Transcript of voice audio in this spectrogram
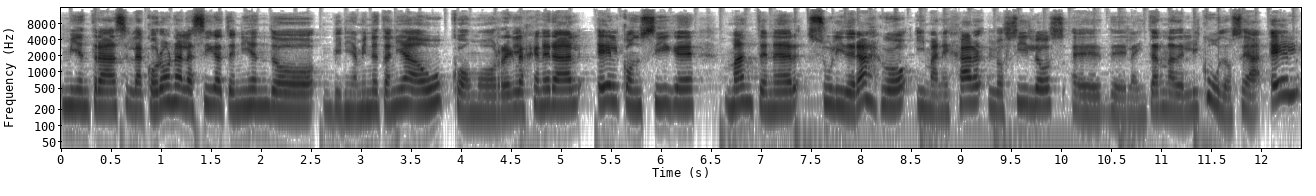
Mientras la corona la siga teniendo Benjamin Netanyahu como regla general, él consigue mantener su liderazgo y manejar los hilos eh, de la interna del Likud. O sea, él,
